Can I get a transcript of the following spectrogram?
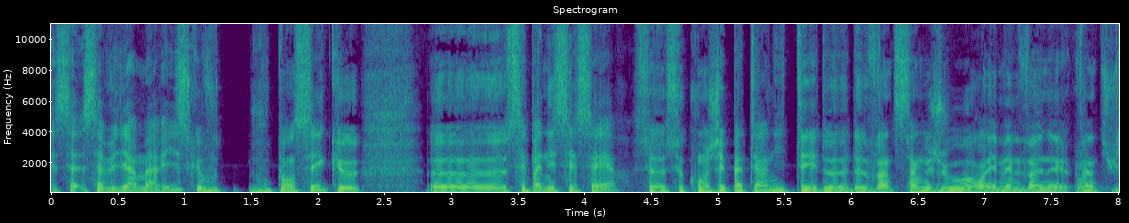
ça, ça veut dire, Marise, que vous, vous pensez que euh, c'est pas nécessaire ce, ce congé paternité de, de 25 jours et même 20, 28,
